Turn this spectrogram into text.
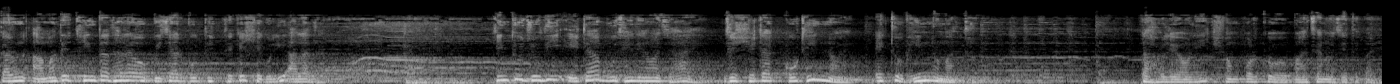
কারণ আমাদের চিন্তাধারা ও বিচার বুদ্ধির থেকে সেগুলি আলাদা। কিন্তু যদি এটা বুঝে নেওয়া যায় যে সেটা কঠিন নয়, একটু ভিন্ন মাত্র। তাহলে অনেক সম্পর্ক বাঁচানো যেতে পারে।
